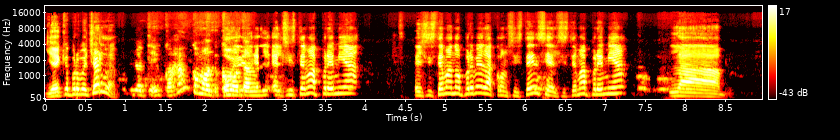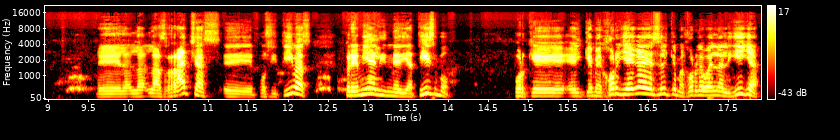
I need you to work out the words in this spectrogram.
Y hay que aprovecharla. el, sistema premia, el sistema no premia la consistencia, el sistema premia la, eh, las rachas eh, positivas, premia el inmediatismo, porque el que mejor llega es el que mejor le va en la liguilla.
